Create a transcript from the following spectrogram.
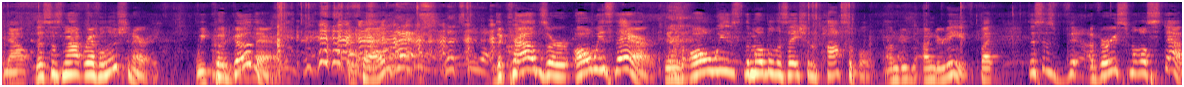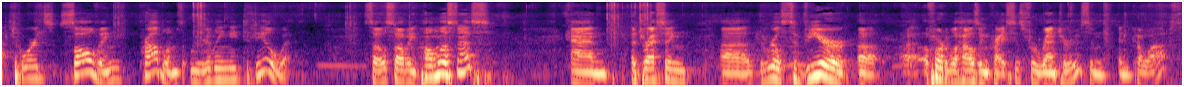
Now, this is not revolutionary. We could go there. Okay? The crowds are always there. There's always the mobilization possible under, underneath. But this is a very small step towards solving problems that we really need to deal with. So, solving homelessness and addressing uh, the real severe uh, uh, affordable housing crisis for renters and, and co ops,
